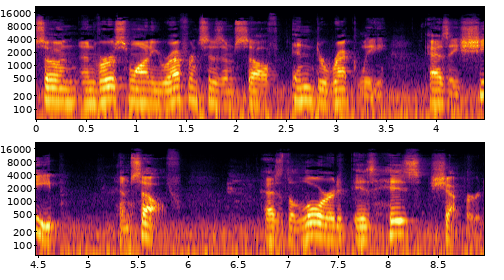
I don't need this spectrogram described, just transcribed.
So in, in verse 1, he references himself indirectly as a sheep himself, as the Lord is his shepherd,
